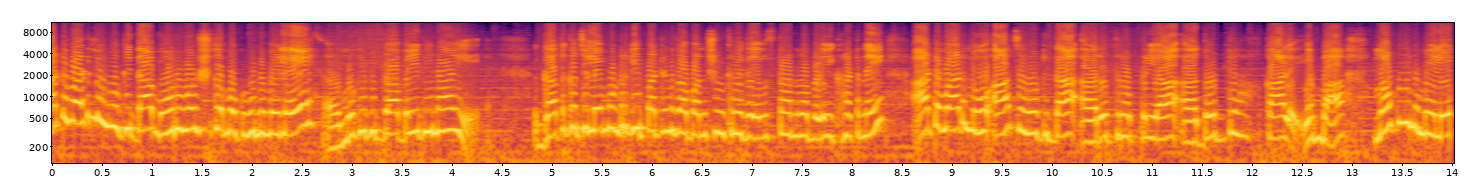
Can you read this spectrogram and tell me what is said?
ಆಟವಾಡಲು ಹೋಗಿದ್ದ ಮೂರು ವರ್ಷದ ಮಗುವಿನ ಮೇಲೆ ಮುಗಿಬಿದ್ದ ಬೀದಿ ನಾಯಿ. ಗದಗ ಜಿಲ್ಲೆ ಮುಂಡ್ರಗಿ ಪಟ್ಟಣದ ಬನಶಂಕರಿ ದೇವಸ್ಥಾನದ ಬಳಿ ಘಟನೆ ಆಟವಾಡಲು ಆಚೆ ಹೋಗಿದ್ದ ರುದ್ರಪ್ರಿಯ ದೊಡ್ಡ ಕಾಳೆ ಎಂಬ ಮಗುವಿನ ಮೇಲೆ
